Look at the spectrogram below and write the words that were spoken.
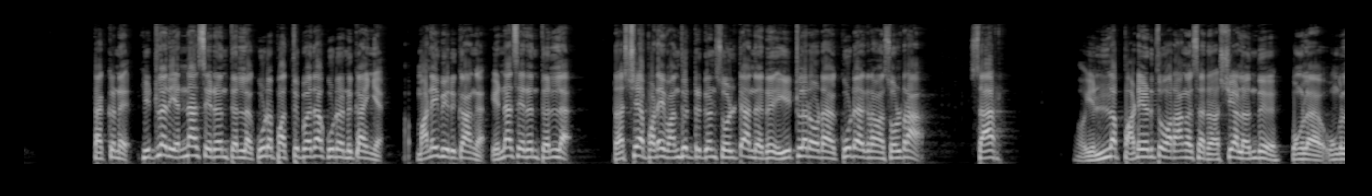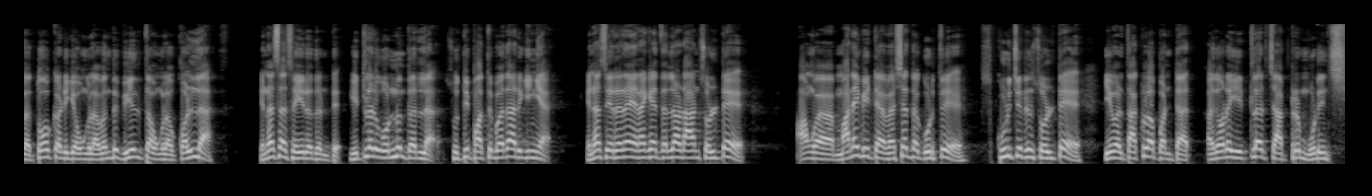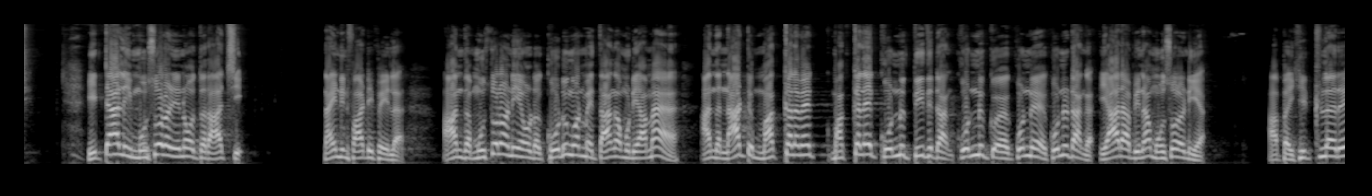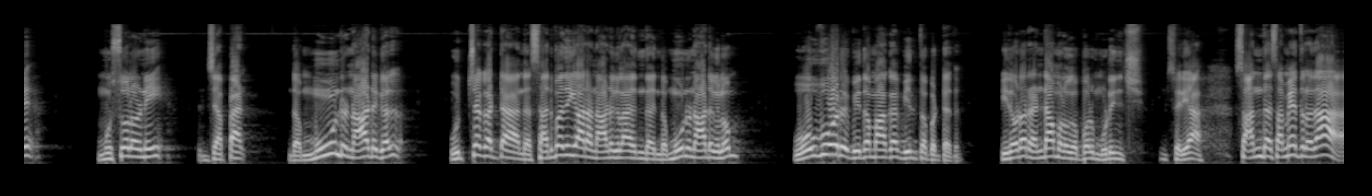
டக்குன்னு. ஹிட்லர் என்ன செய்யறதுன்னு தெரில கூட பத்து பேர் தான் கூட இருக்காங்க. மனைவி இருக்காங்க. என்ன செய்யறதுன்னு தெரில ரஷ்யா படை வந்துட்டு இருக்குன்னு சொல்லிட்டு அந்த ஹிட்லரோட கூட இருக்கிறவன் சொல்றான். சார் எல்லா படையெடுத்து வராங்க சார். ரஷ்யாவிலேருந்து உங்களை உங்களை தோக்கடிக்க உங்களை வந்து வீழ்த்த உங்களை கொல்ல. என்ன சார் செய்யறதுன்ட்டு? ஹிட்லருக்கு ஒன்றும் தெரில சுற்றி பத்து பேர் தான் இருக்கீங்க. என்ன செய்யறதுன்னு எனக்கே தெரிலடான்னு சொல்லிட்டு அவங்க மனைவிட்ட விஷத்தை கொடுத்து குடிச்சிட்டுன்னு சொல்லிட்டு இவர் தற்கொலை பண்ணிட்டார். அதோட ஹிட்லர் சாப்டர் முடிஞ்சு இட்டாலி முசோலனின்னு ஒருத்தர் ஆட்சி நைன்டீன் ஃபார்ட்டி ஃபைவ்ல அந்த முசோலனியோட கொடுங்கொன்மை தாங்க முடியாம அந்த நாட்டு மக்களவே மக்களே கொன்று தீத்துட்டாங்க கொன்று கொன்னு கொன்னுட்டாங்க. யார் அப்படின்னா முசோலனிய. அப்ப ஹிட்லரு முசோலனி ஜப்பான். இந்த மூன்று நாடுகள் உச்சகட்ட அந்த சர்வதிகார நாடுகளாக இருந்த இந்த மூணு நாடுகளும் ஒவ்வொரு விதமாக வீழ்த்தப்பட்டது. இதோட ரெண்டாம் உலக போர் முடிஞ்சுச்சு. சரியா? ஸோ அந்த சமயத்தில் தான்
